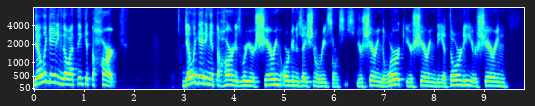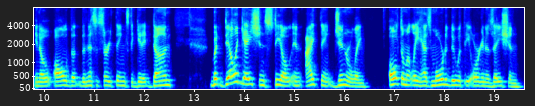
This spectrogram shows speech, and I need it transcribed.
delegating though, I think at the heart, delegating at the heart is where you're sharing organizational resources. You're sharing the work, you're sharing the authority, you're sharing you know all of the, the necessary things to get it done but delegation still and i think generally ultimately has more to do with the organization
